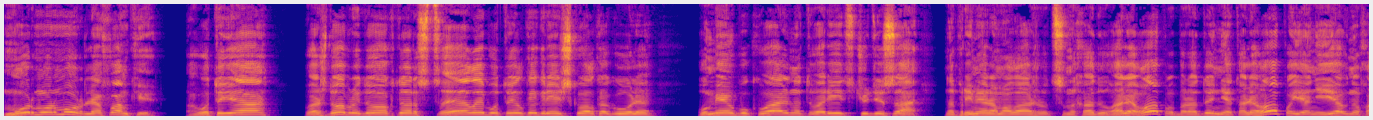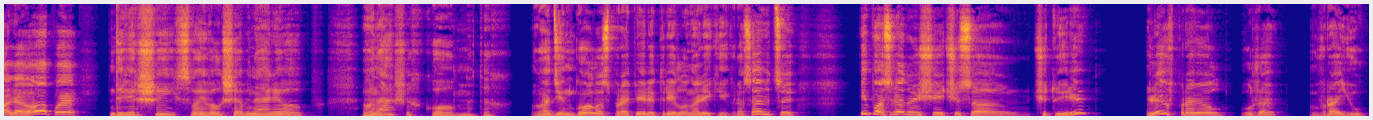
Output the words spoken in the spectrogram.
«Мур-мур-мур для Фамки, а вот и я, ваш добрый доктор, с целой бутылкой греческого алкоголя». Умею буквально творить чудеса, например, омолаживаться на ходу. Аля-гоп, и бороды нет. Аля-гоп, и я не евнух. Аля-гоп, и... Доверши свой волшебный алёп в наших комнатах. В один голос пропели три луноликие красавицы, и последующие часа четыре Лев провел уже в раю.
